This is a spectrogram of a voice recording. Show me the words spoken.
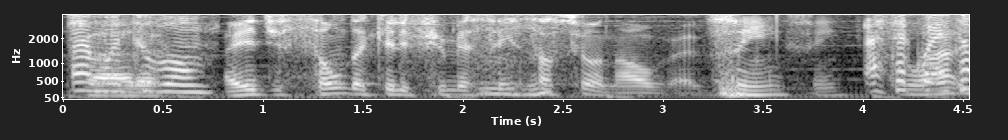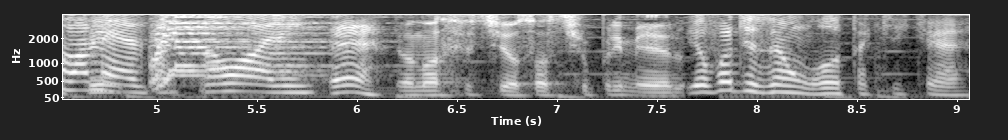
É cara. muito bom. A edição daquele filme é Uhum. sensacional, velho. Sim, sim. A sequência é uma acho- merda. Não olhem. É, Eu não assisti, eu só assisti o primeiro. E eu vou dizer um outro aqui que é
